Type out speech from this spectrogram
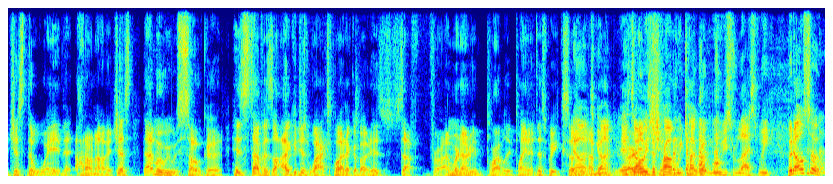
just the way that I don't know. It just that movie was so good. His stuff is I could just wax poetic about his stuff for, and we're not even probably playing it this week. So No, it's I'm gone. That's always the problem. We talk about movies from last week, but also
